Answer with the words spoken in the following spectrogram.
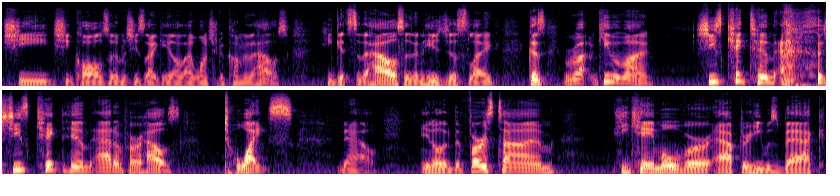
she she calls him. She's like, "Yo, I want you to come to the house." He gets to the house, and then he's just like, "Cause keep in mind, she's kicked him. she's kicked him out of her house twice now. You know, the first time he came over after he was back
